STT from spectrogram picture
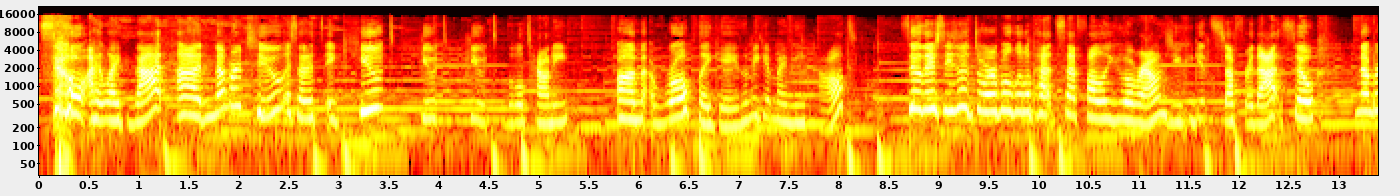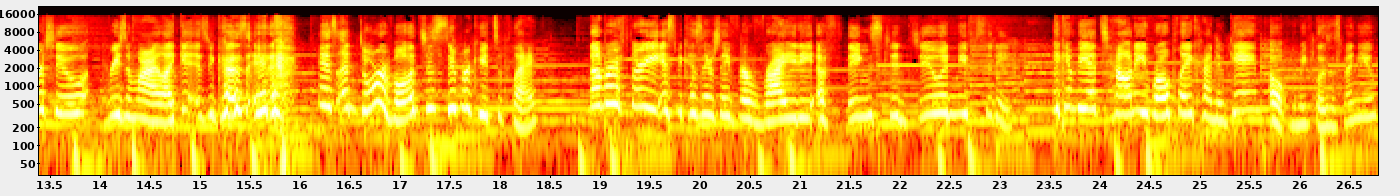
so I like that. Uh, number two is that it's a cute, cute, cute little towny um game. Let me get my meep out. So there's these adorable little pets that follow you around. You can get stuff for that. So number two reason why I like it is because it is adorable. It's just super cute to play. Number three is because there's a variety of things to do in Meep City. It can be a towny roleplay kind of game. Oh, let me close this menu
